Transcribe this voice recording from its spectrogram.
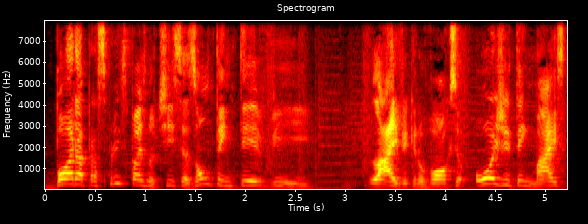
bora para as principais notícias. Ontem teve live aqui no Voxel. Hoje tem mais,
